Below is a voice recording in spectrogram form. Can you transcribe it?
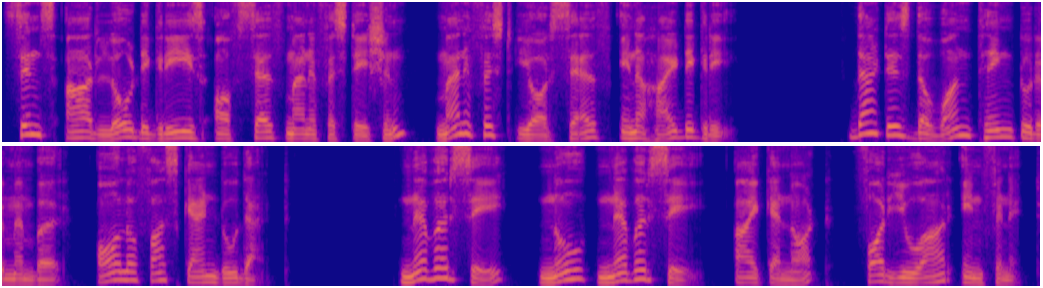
Since our low degrees of self-manifestation, manifest yourself in a high degree. That is the one thing to remember, all of us can do that. Never say, no, never say, I cannot, for you are infinite.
